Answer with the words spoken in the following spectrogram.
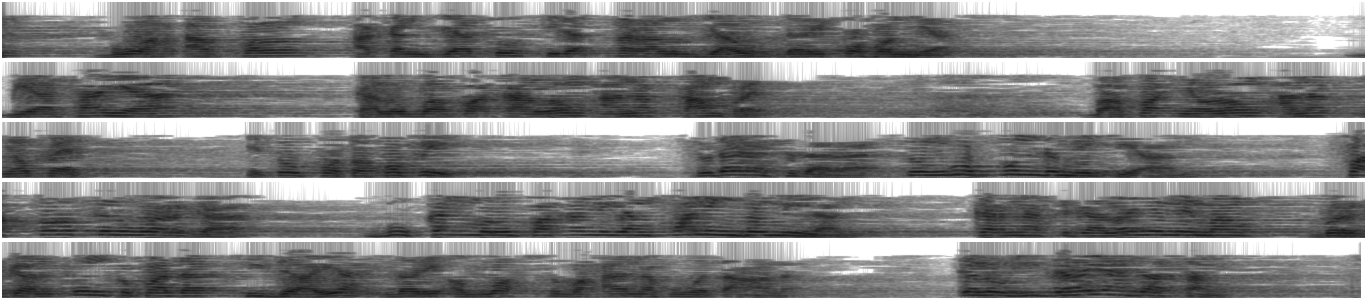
buah apel akan jatuh tidak terlalu jauh dari pohonnya. Biasanya kalau bapak kalong anak kampret. Bapak nyolong, anak nyopet. Itu fotokopi. Saudara-saudara, sungguh pun demikian, faktor keluarga bukan merupakan yang paling dominan. Karena segalanya memang bergantung kepada hidayah dari Allah subhanahu wa ta'ala. Kalau hidayah datang,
